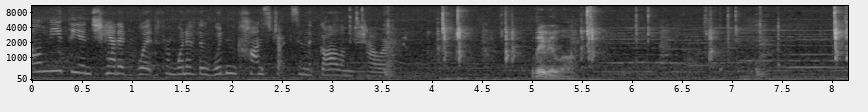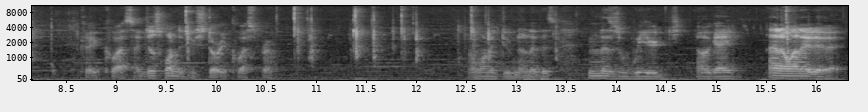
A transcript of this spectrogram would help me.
I'll need the enchanted wood from one of the wooden constructs in the Golem Tower. Leave it alone. Okay, quest. I just want to do story quest, bro. I don't want to do none of this. None of this weird. Okay, I don't want to do it.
